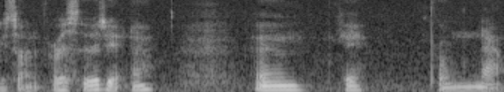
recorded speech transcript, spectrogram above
to be signing for the rest of the video now. Um, okay, from now.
